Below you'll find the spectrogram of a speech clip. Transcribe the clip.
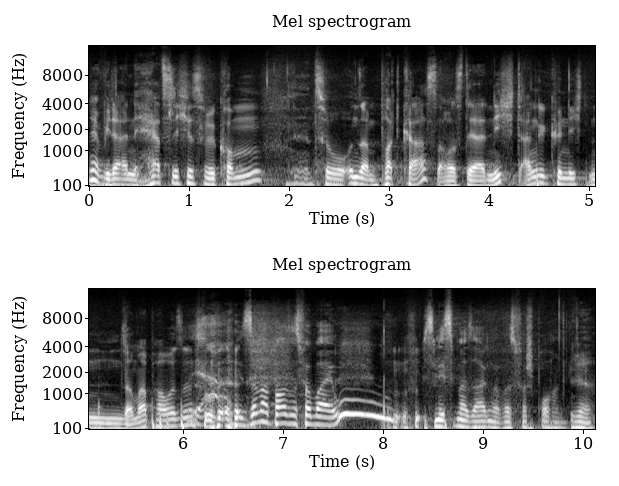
Ja, wieder ein herzliches Willkommen zu unserem Podcast aus der nicht angekündigten Sommerpause. Ja, die Sommerpause ist vorbei. Uh, das nächste Mal sagen wir was versprochen. Ja,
